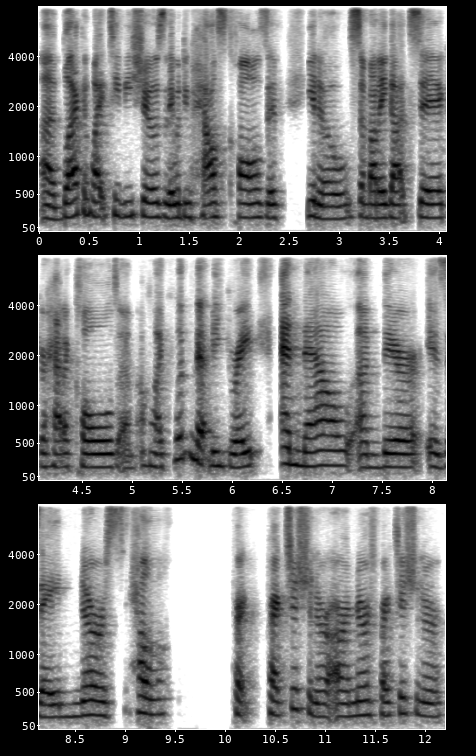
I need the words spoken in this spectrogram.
uh, black and white TV shows, and they would do house calls if you know somebody got sick or had a cold. Um, I'm like, wouldn't that be great? And now um, there is a nurse health pr- practitioner or a nurse practitioner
